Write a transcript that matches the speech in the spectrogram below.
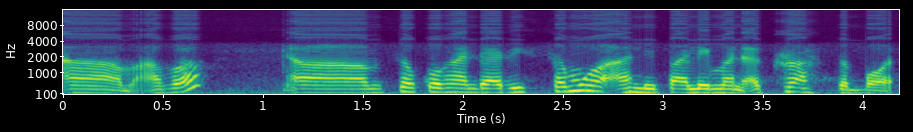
um, apa um, sokongan dari semua ahli parlimen across the board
